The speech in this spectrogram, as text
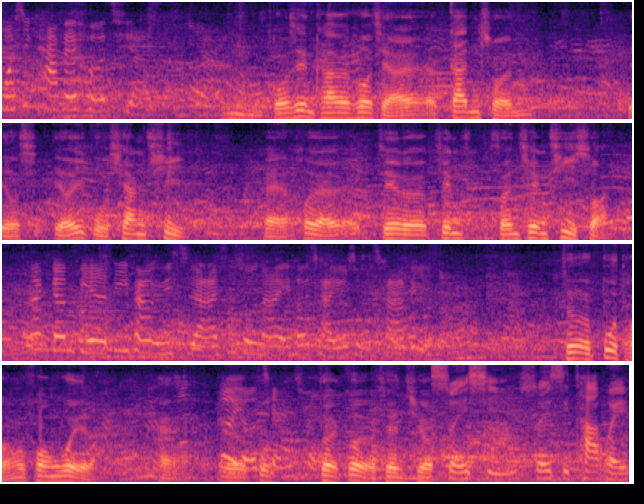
国信咖啡喝起来怎么样？嗯，国信咖啡喝起来甘醇，有有一股香气，哎，或者觉得精神清气爽。那跟别的地方鱼子啊，还是说哪里喝起来有什么差别？这不同的风味了。哎各有千秋，对，各有千秋。水洗水洗咖啡，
